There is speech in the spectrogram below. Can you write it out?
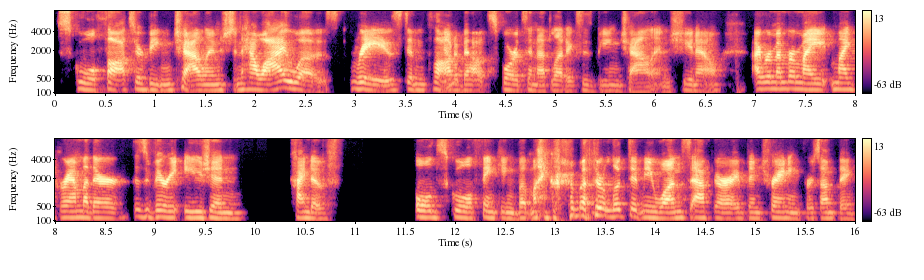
school thoughts are being challenged and how I was raised and thought about sports and athletics is being challenged, you know. I remember my my grandmother, this is a very Asian kind of old school thinking, but my grandmother looked at me once after I'd been training for something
